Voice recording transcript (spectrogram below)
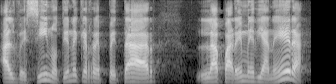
al vecino, tiene que respetar la pared medianera,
